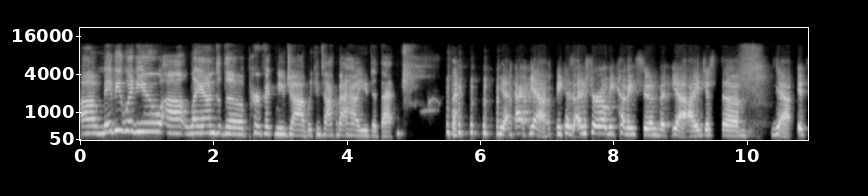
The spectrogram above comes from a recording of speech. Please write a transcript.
Um, maybe when you uh, land the perfect new job, we can talk about how you did that. yeah, I, yeah, because I'm sure it'll be coming soon. But yeah, I just, um, yeah, it's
